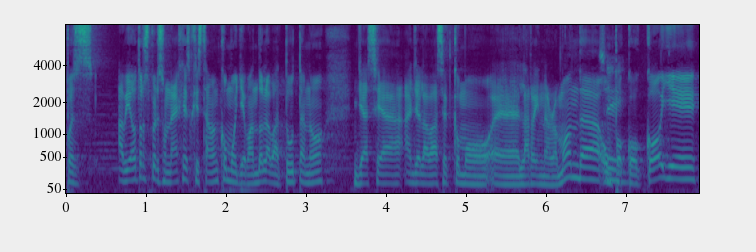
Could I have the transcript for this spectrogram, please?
pues había otros personajes que estaban como llevando la batuta, ¿no? Ya sea Angela Bassett como eh, la reina Ramonda, un poco Koye.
